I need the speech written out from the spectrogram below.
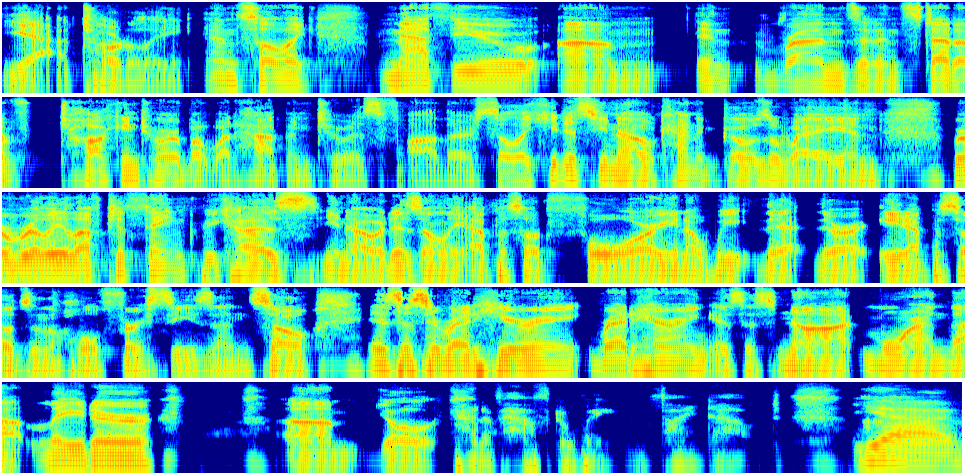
Yeah, totally. And so like Matthew um in, runs and instead of talking to her about what happened to his father. So like he just, you know, kind of goes away and we're really left to think because, you know, it is only episode 4, you know, we there, there are 8 episodes in the whole first season. So is this a red herring red herring is this not more on that later? Um you'll kind of have to wait and find out. Yeah. Yeah.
